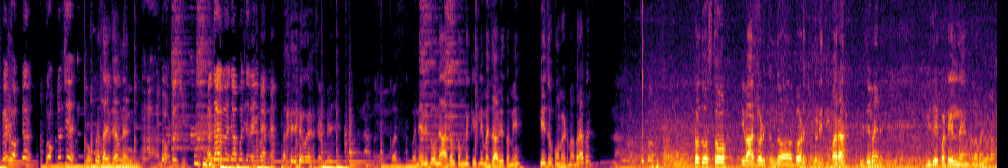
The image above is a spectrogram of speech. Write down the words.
ધર્મેશભાઈ ડોક્ટર ડોક્ટર છે? ડોક્ટર સાહેબ છે એમ ને? હા ડોક્ટર છે. અત્યારે રજા પર છે રવિવારના. બસ બને રહીજો ને આગળ તમને કેટલી મજા આવે તમે કેજો કોમેન્ટમાં બરાબર? તો દોસ્તો એવા ગઢ ચુંદ ગઢ ચુંદડીથી મારા વિજયભાઈ ને? વિજય પટેલ ને અલા ભાઈનું નામ?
